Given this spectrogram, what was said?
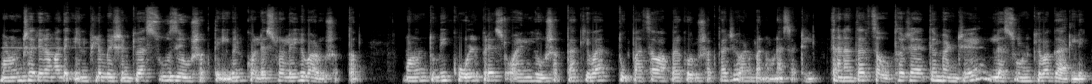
म्हणून शरीरामध्ये इन्फ्लमेशन किंवा सूज येऊ शकते. इव्हन कोलेस्ट्रॉलही वाढू शकतं. म्हणून तुम्ही कोल्ड प्रेस्ड ऑइल घेऊ शकता किंवा तुपाचा वापर करू शकता जेवण बनवण्यासाठी. त्यानंतर चौथं जे आहे ते म्हणजे लसूण किंवा गार्लिक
